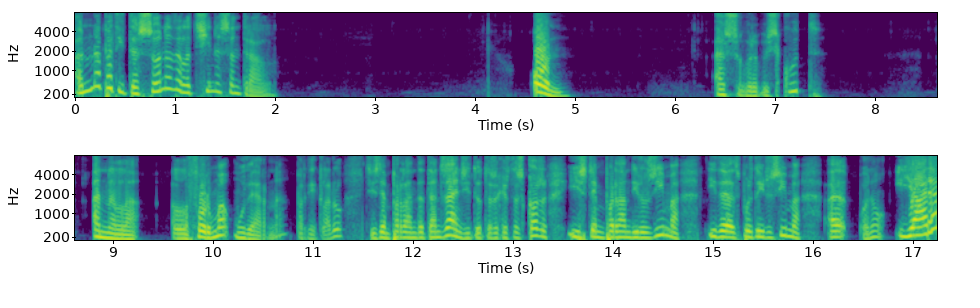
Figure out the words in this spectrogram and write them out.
en una petita zona de la Xina central, on ha sobreviscut en la, la forma moderna, perquè, clar, si estem parlant de tants anys i totes aquestes coses, i estem parlant d'Hiroshima, i de, després d'Hiroshima, eh, bueno, i ara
